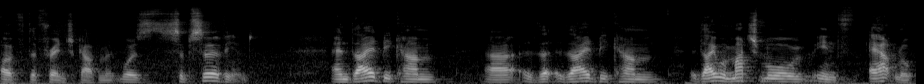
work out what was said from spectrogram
of the French government was subservient and they had become uh, they had become they were much more in outlook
